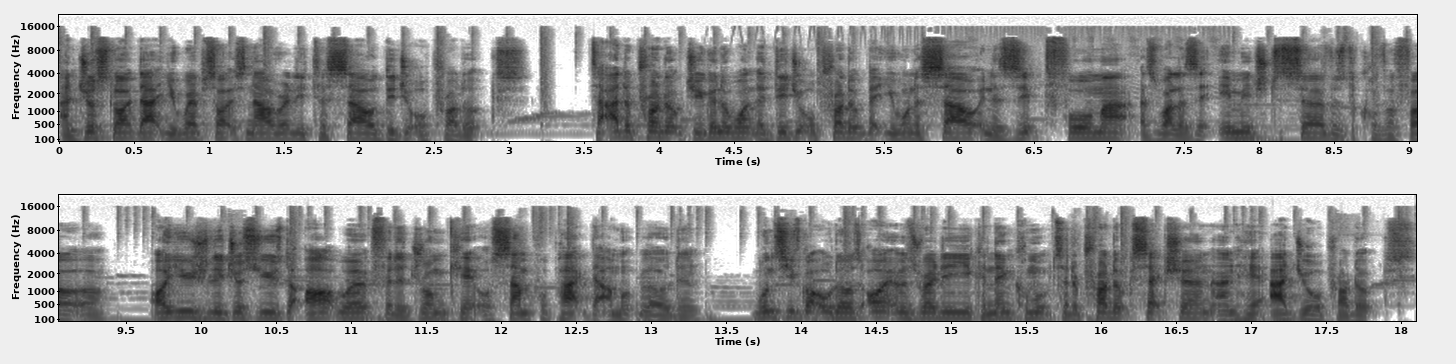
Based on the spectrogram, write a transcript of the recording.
And just like that, your website is now ready to sell digital products. To add a product, you're going to want the digital product that you want to sell in a zipped format as well as an image to serve as the cover photo. I usually just use the artwork for the drum kit or sample pack that I'm uploading. Once you've got all those items ready, you can then come up to the product section and hit add your products.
